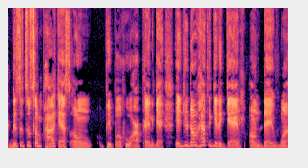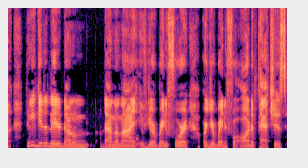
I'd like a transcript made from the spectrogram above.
listen to some podcasts on people who are playing the game, and you don't have to get a game on day one. You can get it later down on down the line if you're ready for it, or you're ready for all the patches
